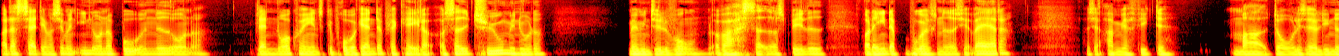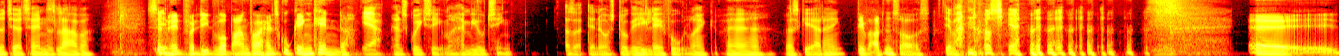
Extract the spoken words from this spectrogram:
Og der satte jeg mig simpelthen ind under båden, ned under, blandt nordkoreanske propagandaplakater, og sad i 20 minutter med min telefon, og bare sad og spillede. Hvor der er en, der bukker sig ned og siger, hvad er der? Og så siger jeg, jeg fik det meget dårligt, så jeg er lige nødt til at tage en slapper. Simpelthen fordi du var bange for, at han skulle genkende dig. Ja, han skulle ikke se mig. Han ville jo tænke, altså, den er jo stukket helt af i fugl, ikke? Hvad, hvad sker der, ikke? Det var den så også. Det var den også, ja. Øh,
